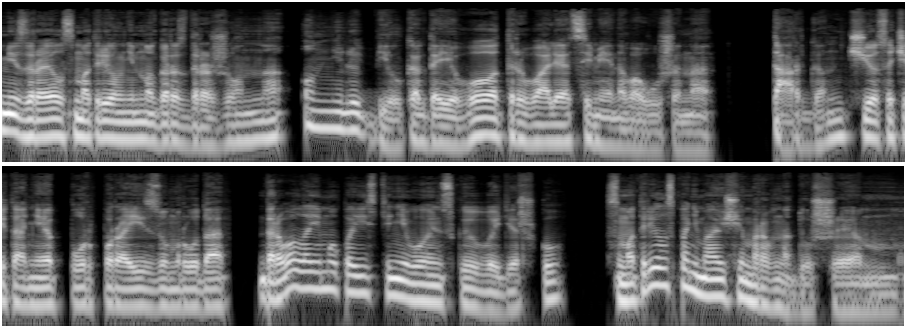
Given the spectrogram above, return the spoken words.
Мизраэл смотрел немного раздраженно, он не любил, когда его отрывали от семейного ужина. Тарган, чье сочетание пурпура и изумруда даровало ему поистине воинскую выдержку, смотрел с понимающим равнодушием.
